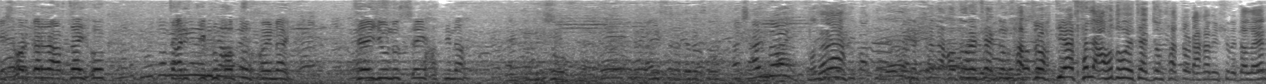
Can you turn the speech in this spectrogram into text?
এই সরকারের আর যাই হোক চারিত্রিক রূপান্তর হয় নাই। যে ইউনুস সেই হাসিনা। আহত হয়েছে একজন ছাত্র আহত হয়েছে একজন ছাত্র ঢাকা বিশ্ববিদ্যালয়ের।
